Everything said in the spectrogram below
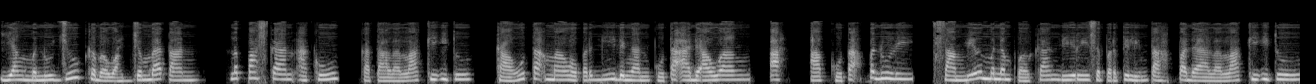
yang menuju ke bawah jembatan. Lepaskan aku, kata lelaki itu, kau tak mau pergi denganku tak ada awang, ah, Aku tak peduli, sambil menempelkan diri seperti lintah pada lelaki itu,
